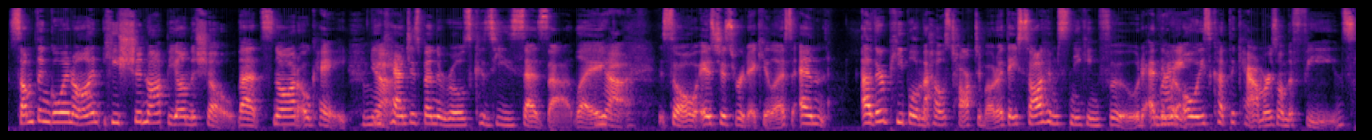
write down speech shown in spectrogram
something going on, he should not be on the show. That's not okay. You Yeah. can't just bend the rules because he says that. Like, yeah. so it's just ridiculous. And other people in the house talked about it. They saw him sneaking food and they Right. would always cut the cameras on the feeds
